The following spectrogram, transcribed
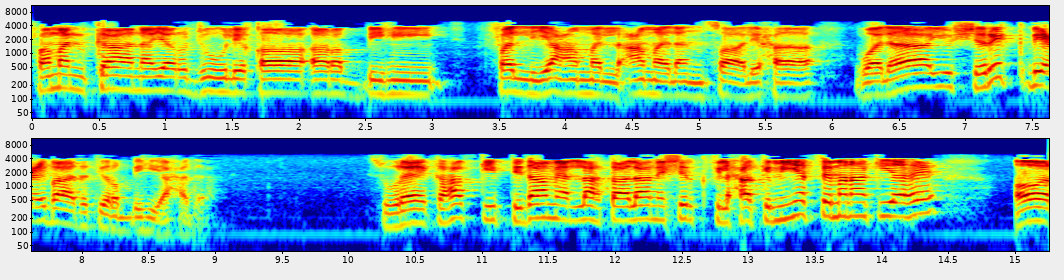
فمن كان يرجو لقاء ربه فليعمل عملا صالحا ولا يشرك بعبادة ربه احدا سورہ کہف کی ابتدا میں اللہ تعالیٰ نے شرک فی الحاکمیت سے منع کیا ہے اور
